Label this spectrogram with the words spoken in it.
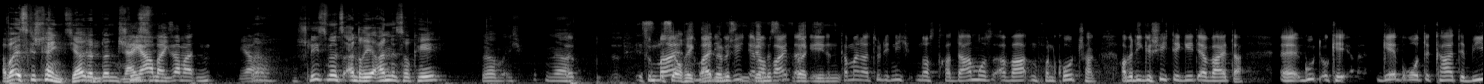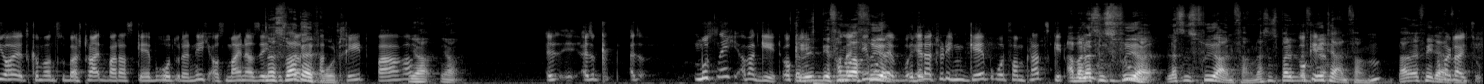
Aber ist geschenkt, ja? Dann, dann schließen, Naja, aber ich sag mal, ja. ja, schließen wir uns André an, ist okay. Ja, ich, ja. Äh, ist, Zumal, ist ja auch zumal egal, die Geschichte müssen, ja noch weitergeht. Das kann man natürlich nicht Nostradamus erwarten von Kotschak. Aber die Geschichte geht ja weiter. Äh, gut, okay, gelb-rote Karte Biol. Jetzt können wir uns darüber streiten, war das gelb-rot oder nicht. Aus meiner Sicht Das ist war das gelb-rot. vertretbarer. ja, ja. Äh, Also, also, muss nicht, aber geht. Okay. Ja, wir- fangen aber früher- Moment, wo er natürlich mit gelb-rot vom Platz geht. Aber lass uns früher, lass uns früher anfangen. Lass uns bei dem Okay, Elfmeter dann- anfangen. hm? Beim Elfmeter Kommen wir anfangen. gleich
